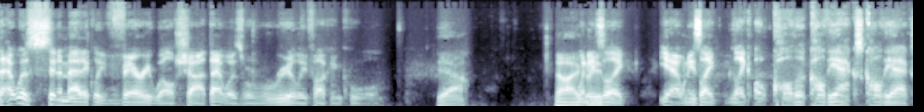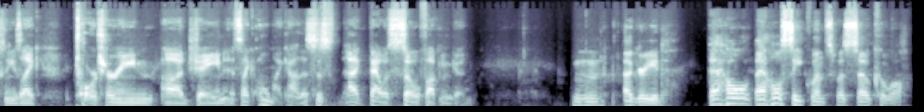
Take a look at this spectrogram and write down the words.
That was cinematically very well shot. That was really fucking cool. Yeah. No, I when agree. he's like, yeah, when he's like, like, oh, call the call the axe, call the axe, and he's like torturing uh Jane. It's like, oh my god, this is like that was so fucking good. hmm Agreed. That whole that whole sequence was so cool.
